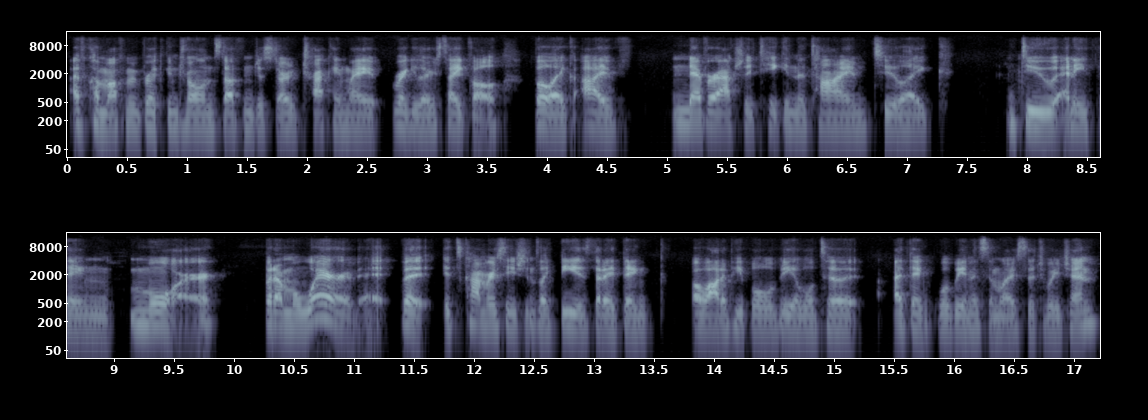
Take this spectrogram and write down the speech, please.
I've come off my birth control and stuff and just started tracking my regular cycle. But like I've never actually taken the time to like do anything more but I'm aware of it. But it's conversations like these that I think a lot of people will be able to, I think, will be in a similar situation.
